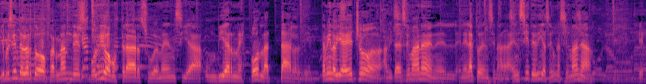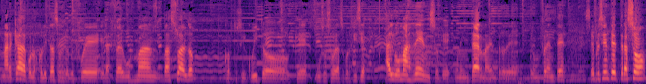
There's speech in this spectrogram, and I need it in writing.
Y el presidente Alberto Fernández volvió a mostrar su demencia un viernes por la tarde. También lo había hecho a mitad de semana en el, acto de Ensenada. En siete días, en una semana eh, marcada por los coletazos de lo que fue el afer Guzmán Basualdo, cortocircuito que puso sobre la superficie algo más denso que una interna dentro de un frente el presidente trazó,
